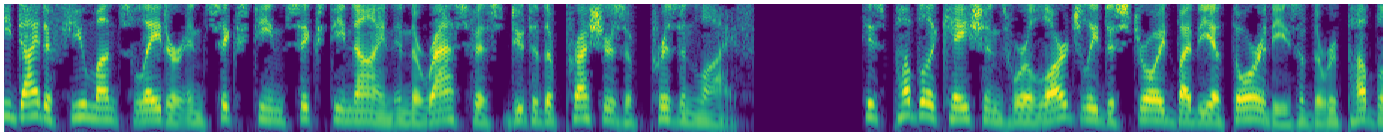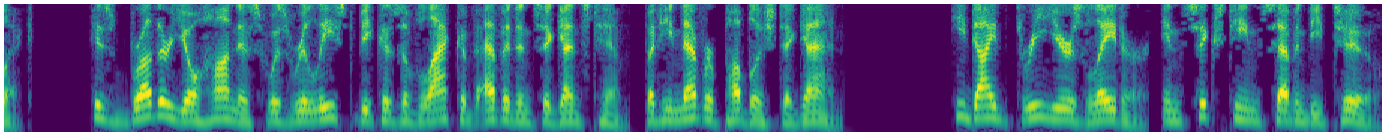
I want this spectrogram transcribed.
He died a few months later in 1669 in the Rasphuis due to the pressures of prison life. His publications were largely destroyed by the authorities of the Republic. His brother Johannes was released because of lack of evidence against him, but he never published again. He died three years later, in 1672.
